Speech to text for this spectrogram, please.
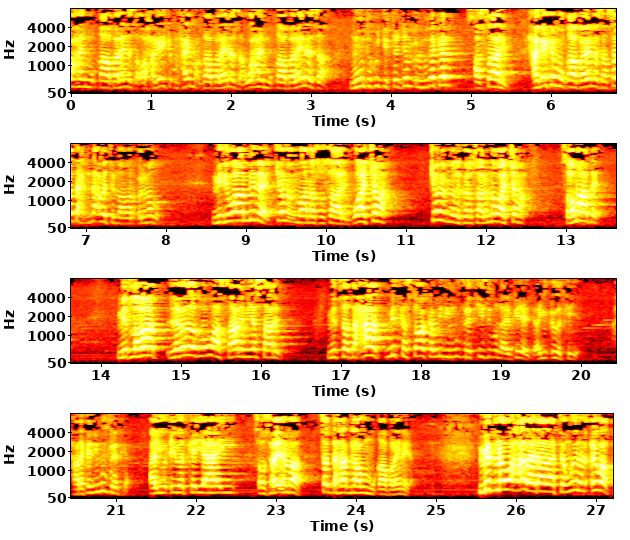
waxay muqaabalaynaysaa oo agay maxay muqaabalaynaysaa? Waxay muqaabalaynaysaa nuunta ku jirta jamcu mudakar asalim xagay ka muqaabalaynaysaa saddex dhinac bay tilmaamaan culimadu midi waa mida jamcu muanasu salim waa jamac. Jamcu mudakar salimna waa jamac. Soo mid labaad labadoodba waa salim iyo salim mid saddexaad mid kasta oo kamidii mufradkiisi buu naaib ka yahay ayuu ciwad ka yahay. Xarakadii mufradka ayuu ciwad ka yahay. Soo saxiix ma saddexdaa dhinac buu midna waxaa la idhahdaa tanwiin ciwad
